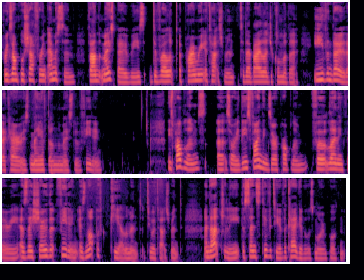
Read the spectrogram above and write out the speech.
For example, Schaffer and Emerson found that most babies developed a primary attachment to their biological mother, even though their carers may have done the most of the feeding. These problems, uh, sorry, these findings are a problem for learning theory as they show that feeding is not the key element to attachment, and actually the sensitivity of the caregiver was more important.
